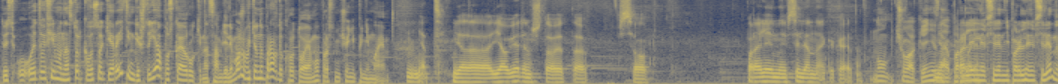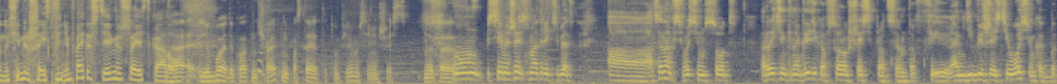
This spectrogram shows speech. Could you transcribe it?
то есть у этого фильма настолько высокие рейтинги, что я опускаю руки, на самом деле. Может быть, он и правда крутой, а мы просто ничего не понимаем. нет. Я, я уверен, что это все параллельная вселенная какая-то. Ну, чувак, я не знаю, Мягко параллельная говоря. вселенная, не параллельная вселенная, но 7,6, понимаешь? 7,6, Карл. Да, любой адекватный человек не поставит этому фильму 7,6. Но это... Ну, 7,6, смотрите, ребят, а, оценок всего 700. Рейтинг кинокритиков 46%. Фи- IMDb 6,8, как бы.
